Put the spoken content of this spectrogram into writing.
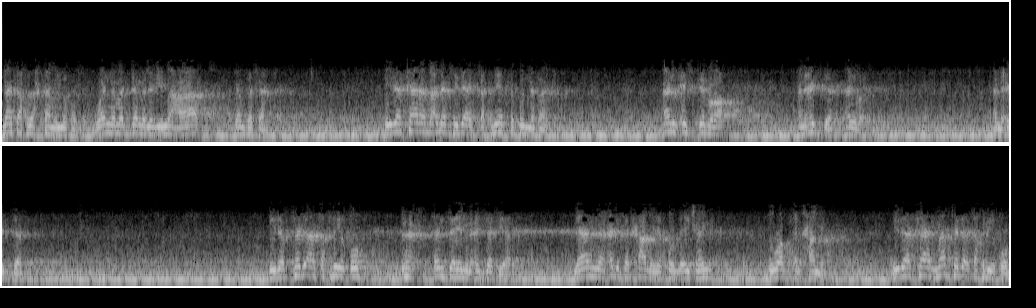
لا تأخذ أحكام النفس وإنما الدم الذي معها دم فساد. إذا كان بعد ابتداء التحقيق تكون نفاذ الاستبراء العدة أيضا. العدة. إذا ابتدأ تخليقه تنتهي من عدتها لأن عدة الحامل يكون بأي شيء؟ بوضع الحمل إذا كان ما ابتدأ تخليقه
